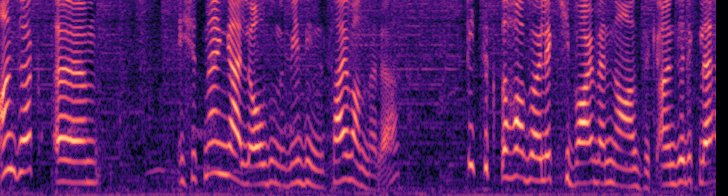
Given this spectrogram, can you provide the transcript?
Ancak e, işitme engelli olduğunu bildiğiniz hayvanlara bir tık daha böyle kibar ve nazik. Öncelikle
